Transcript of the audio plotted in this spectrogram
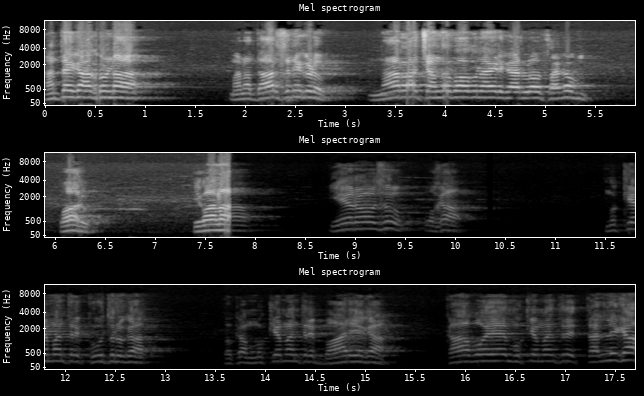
అంతేకాకుండా మన దార్శనికుడు నారా చంద్రబాబు నాయుడు గారిలో సగం వారు. ఇవాళ ఏ రోజు ఒక ముఖ్యమంత్రి కూతురుగా ఒక ముఖ్యమంత్రి భార్యగా కాబోయే ముఖ్యమంత్రి తల్లిగా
